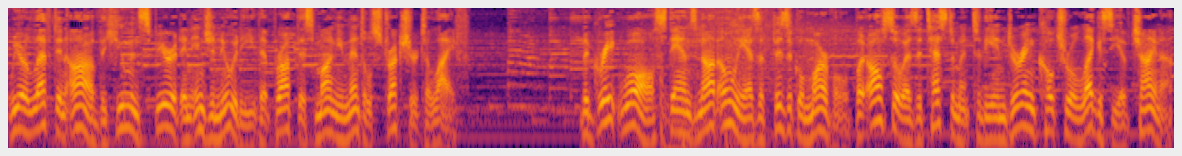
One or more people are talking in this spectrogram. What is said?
we are left in awe of the human spirit and ingenuity that brought this monumental structure to life. The Great Wall stands not only as a physical marvel but also as a testament to the enduring cultural legacy of China.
